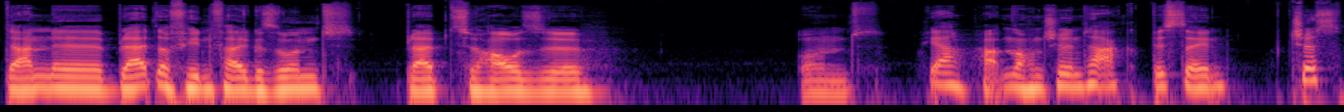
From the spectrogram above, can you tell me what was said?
Dann äh, bleibt auf jeden Fall gesund, bleibt zu Hause und ja, habt noch einen schönen Tag. Bis dahin. Tschüss.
